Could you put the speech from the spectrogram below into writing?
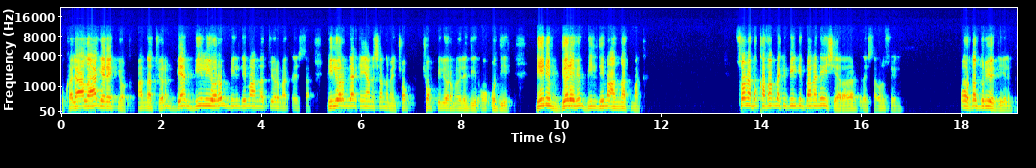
Ukalalığa gerek yok. Anlatıyorum. Ben biliyorum, bildiğimi anlatıyorum arkadaşlar. Biliyorum derken yanlış anlamayın. Çok çok biliyorum öyle değil. O, o değil. Benim görevim bildiğimi anlatmak. Sonra bu kafamdaki bilgi bana ne işe yarar arkadaşlar onu söyleyeyim. Orada duruyor diyelim.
